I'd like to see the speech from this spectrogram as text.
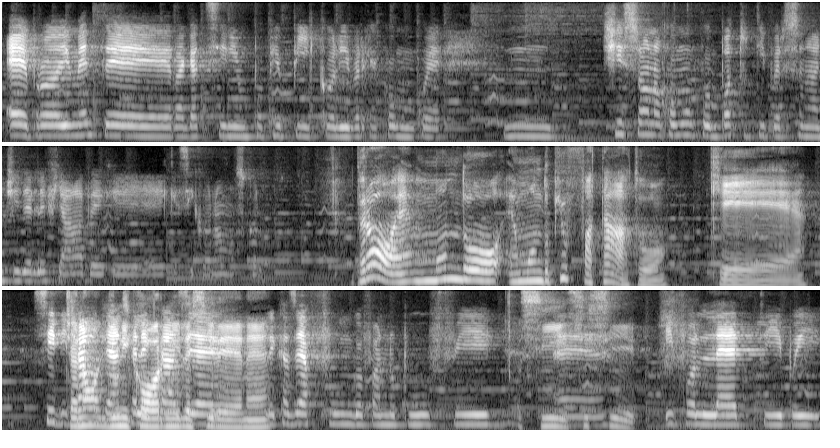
E probabilmente ragazzini un po' più piccoli perché comunque mh, ci sono comunque un po' tutti i personaggi delle fiabe che, che si conoscono. Però è un mondo, è un mondo più fatato che... Sì, Cioè, diciamo no, che gli unicorni, le case- sirene. Le case a fungo fanno puffi, Sì, Eh. sì, sì. i folletti, poi...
